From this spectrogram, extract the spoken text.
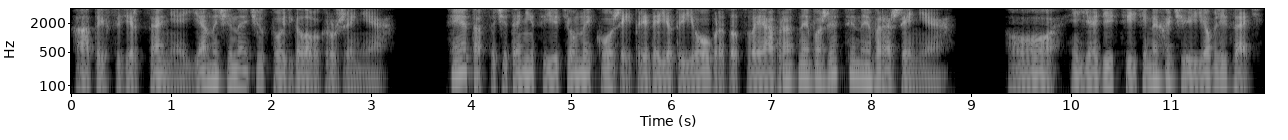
От их созерцания я начинаю чувствовать головокружение. Это в сочетании с ее темной кожей придает ее образу своеобразное божественное выражение. О, я действительно хочу ее влезать.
